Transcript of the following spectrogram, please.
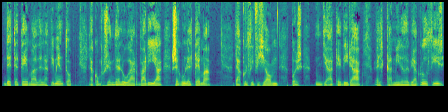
de este tema del nacimiento. La composición del lugar varía según el tema. La crucifixión, pues ya te dirá el camino de Via Crucis,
